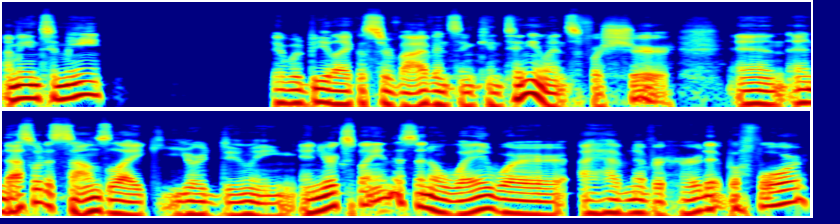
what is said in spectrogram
I mean to me it would be like a survivance and continuance for sure. And and that's what it sounds like you're doing. And you're explaining this in a way where i have never heard it before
